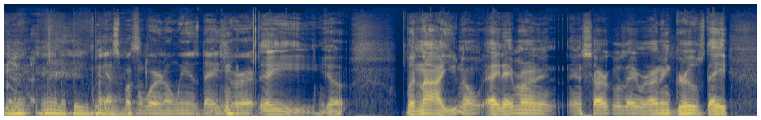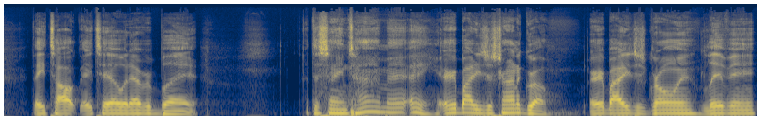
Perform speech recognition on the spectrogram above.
And, and the bean We got pies. spoken word on Wednesdays. You heard? Hey, yep. But nah, you know, hey, they running in circles, they run in groups, they they talk, they tell whatever. But at the same time, man, hey, everybody's just trying to grow. Everybody's just growing, living,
